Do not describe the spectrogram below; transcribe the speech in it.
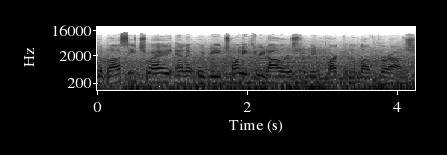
the bus each way, and it would be $23 for me to park in the Love Garage.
